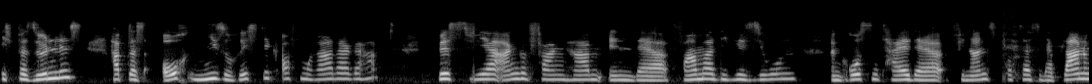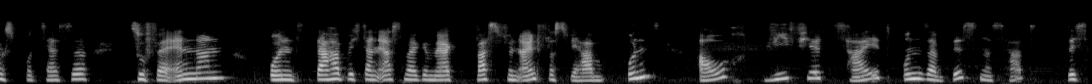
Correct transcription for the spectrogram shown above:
Ich persönlich habe das auch nie so richtig auf dem Radar gehabt, bis wir angefangen haben, in der Pharma-Division einen großen Teil der Finanzprozesse, der Planungsprozesse zu verändern. Und da habe ich dann erstmal gemerkt, was für einen Einfluss wir haben und auch, wie viel Zeit unser Business hat, sich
